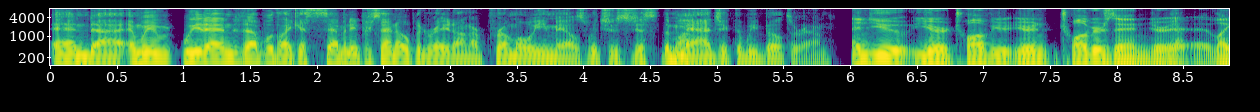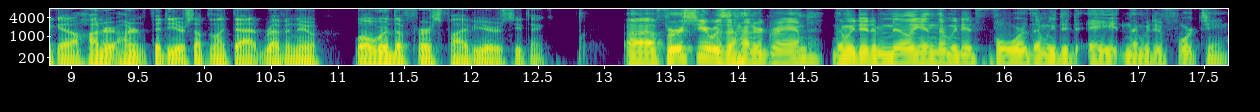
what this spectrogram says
And uh, and we we'd ended up with like a 70% open rate on our promo emails which is just the magic that we built around. And you, you're 12 year, you're in 12 years in, you're uh, like a 100, 150 or something like that revenue. What were the first five years, do you think? Uh, first year was a 100 grand then we did a million then we did four then we did eight and then we did 14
